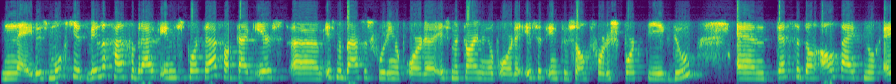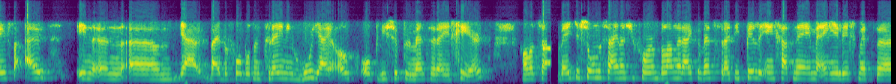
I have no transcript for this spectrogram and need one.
Nee, dus mocht je het willen gaan gebruiken in de sport, hè, van kijk eerst, uh, is mijn basisvoeding op orde, is mijn timing op orde, is het interessant voor de sport die ik doe? En test het dan altijd nog even uit in een, um, ja, bij bijvoorbeeld een training hoe jij ook op die supplementen reageert. Want het zou een beetje zonde zijn als je voor een belangrijke wedstrijd die pillen in gaat nemen en je ligt met uh,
